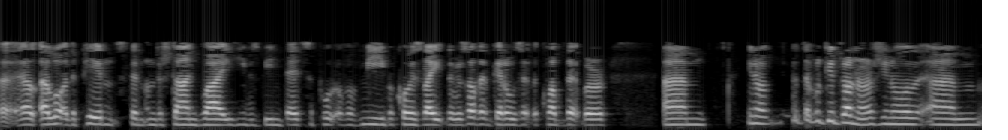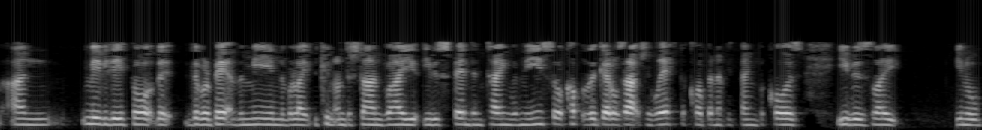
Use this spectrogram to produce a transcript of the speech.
a, a, lot of the parents didn't understand why he was being dead supportive of me because like there was other girls at the club that were, um, you know, that were good runners, you know, um, and maybe they thought that they were better than me and they were like they couldn't understand why he, he was spending time with me. So a couple of the girls actually left the club and everything because he was like you know,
